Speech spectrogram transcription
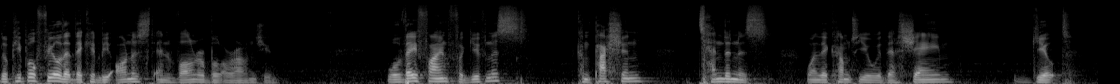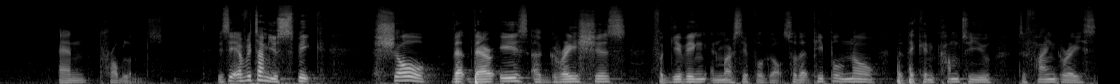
Do people feel that they can be honest and vulnerable around you? Will they find forgiveness, compassion, tenderness when they come to you with their shame, guilt, and problems? You see, every time you speak, show that there is a gracious, forgiving, and merciful God so that people know that they can come to you to find grace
